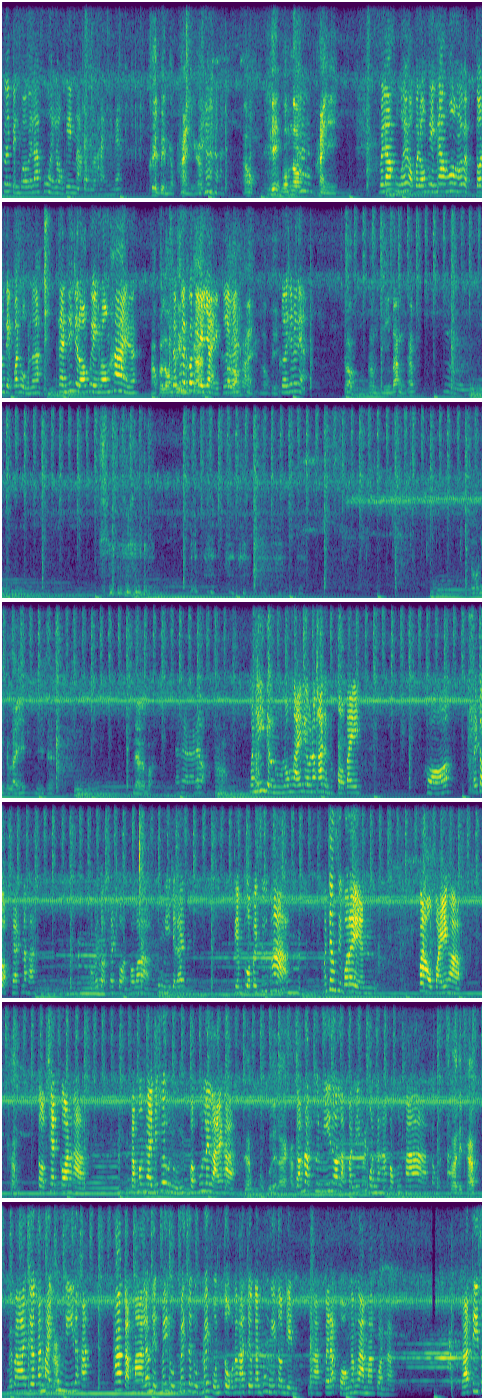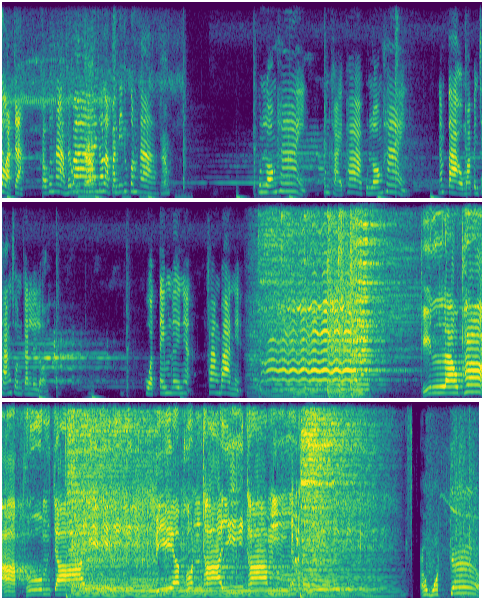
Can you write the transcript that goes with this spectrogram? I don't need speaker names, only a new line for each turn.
เคยเป็นบอเวลาครู่ให้ร้องเพลงหนาของระหายใช่ไหม
เคยเป็นกับไห้ครับ เอ้าเพลงผมเนาะไห้
เวลาครูให้ออกไปร้องเพลงหน้าห้องแล้วแบบตอนเด็กประถมนะแทนที่จะร้องเพลงร้องไห้นะ
เอาก็ร้องเพลง
แล้วเพื่อนก็
หมื
ใหญ่ๆเคยไหม
ก็ร้องไห้ร้องเพลง
เคยใช่ไหมเนี่ย
ก็ก็มีบ้างครับ ต๊ะนี่ก็ไหลนี่จะแล้วหรือเปล่า
แล้วแล้วแล้วแล้ว
อ๋อ
วันนี้เดี๋ยวหนูลงไลฟ์เร็วนะคะ เดี๋ยวหนูขอไป ขอไปตอบแชทนะคะ ขอไปตอบแชทก่อนเพราะว่าพรุ่งนี้จะได้เตรียมตัวไปซื้อผ้า มันจังสิบริเอนเฝ้าไปค่ะ
ครับ
ตอบแชทก่อนค่ะ กับเมืองไทยจะช่วยอุดหนุนขอบคุณหลาย ๆ ค่ะ
ครับขอบคุณหลายๆครับ
สำหรับคืนนี้นอนหลับฝันดีทุกคนนะคะ ขอบคุณค่ะขอบคุณ
ส
ค่ะ
วัสดีครับ
บ๊ายบาย เจอกันใหม่
สวัสดีค
พ
รับ
รุ่งนี้นะคะ ถ้ากลับมาแล้วเน็ตไม่หลุดไม่สะดุดไม่ฝนตกนะคะ เจอกันพรุ่งนี้ตอนเย็นนะคะ ไปรับของงามๆมาก่อนค่ะ ราตรีสวัสดิ์จ้ะ ขอบคุณค่ะ บ๊ายบายนอนหลับฝันดีทุกคนค่ะ
ครับ
คุณร้องไห้ คุณขายผ้า คุณร้องไห้ น้ำตาออกมาเป็นช้างชนกันเลยเหรอข วดเต็มเลยเนี่ย ข้างบ้านเนี่ย
กินแล้วภาคภูมิใจ เบียร์คนไทยทำเอง
เอาหมดแก้ว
